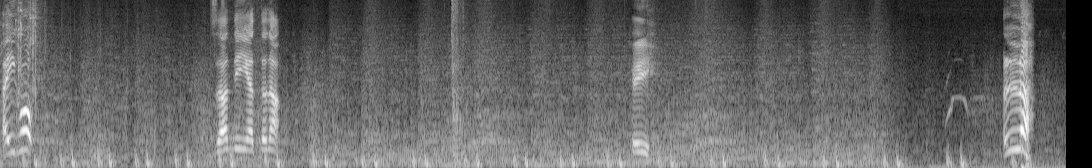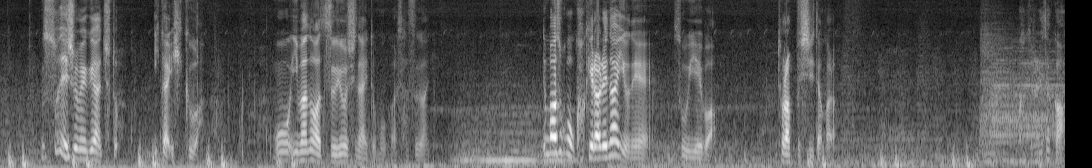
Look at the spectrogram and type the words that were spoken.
はい行こう残念やったな。へい。でしょメグヤンちょっと一回引くわ。もう今のは通用しないと思うからさすがに。でもあそこかけられないよね。そういえば。トラップ敷いたから。かけられたか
